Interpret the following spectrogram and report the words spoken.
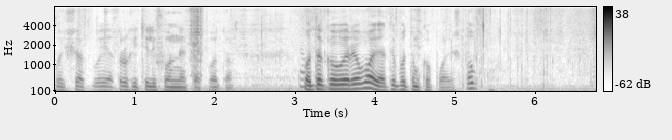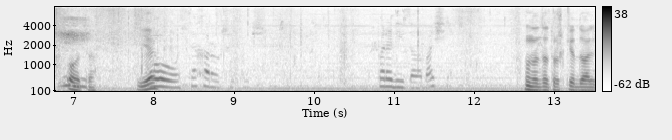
Ой, зараз, бо я трохи телефон не так. Отак. Отако вириваю, а ти потім копаєш. Оп. Ото. Є? О, це хороший. Перерізала, бачите? Ну, треба трошки далі.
